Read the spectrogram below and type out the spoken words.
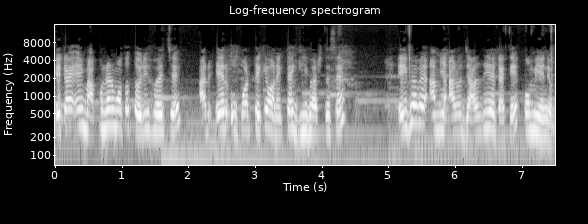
এটা এই মাখনের মতো তৈরি হয়েছে আর এর উপর থেকে অনেকটা ঘি ভাসতেছে। এইভাবে আমি আরও জাল দিয়ে এটাকে কমিয়ে নেব।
